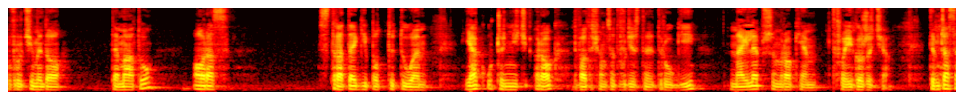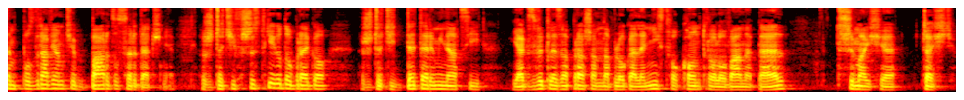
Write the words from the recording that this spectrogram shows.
wrócimy do tematu oraz strategii pod tytułem Jak uczynić rok 2022 najlepszym rokiem Twojego życia. Tymczasem pozdrawiam Cię bardzo serdecznie. Życzę Ci wszystkiego dobrego, życzę Ci determinacji. Jak zwykle zapraszam na bloga lenistwokontrolowane.pl. Trzymaj się, cześć.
